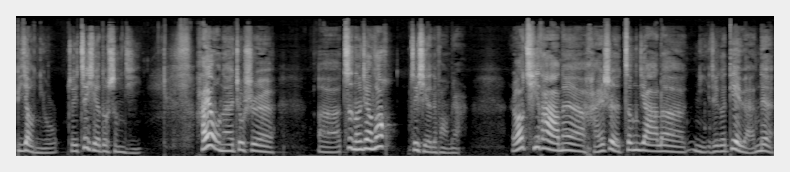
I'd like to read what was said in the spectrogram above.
比较牛，所以这些都升级。还有呢，就是呃智能降噪这些的方面。然后其他呢，还是增加了你这个电源的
